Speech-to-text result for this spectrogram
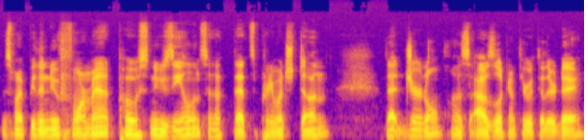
this might be the new format post New Zealand. So that that's pretty much done. That journal, as I was looking through it the other day,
